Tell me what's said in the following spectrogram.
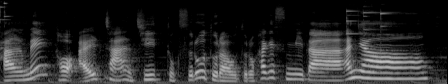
다음에 더 알찬 지톡스로 돌아오도록 하겠습니다. 안녕!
